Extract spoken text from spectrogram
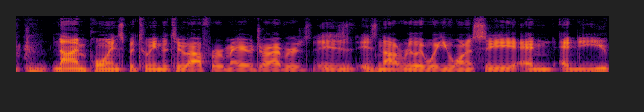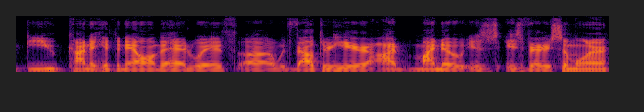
nine points between the two Alfa Romeo drivers is is not really what you want to see, and and you you kind of hit the nail on the head with uh, with Valtteri here. I my note is is very similar.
